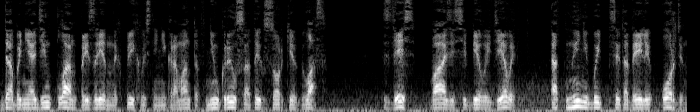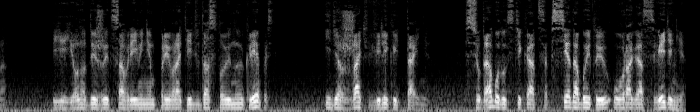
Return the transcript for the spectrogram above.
дабы ни один план презренных прихвостней некромантов не укрылся от их зорких глаз. Здесь, в оазисе Белой Девы, отныне быть цитадели Ордена. Ее надлежит со временем превратить в достойную крепость и держать в великой тайне. Сюда будут стекаться все добытые у врага сведения,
